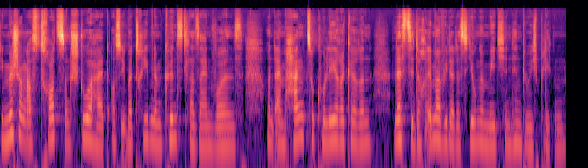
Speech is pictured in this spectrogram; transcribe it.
Die Mischung aus Trotz und Sturheit, aus übertriebenem Künstlerseinwollens und einem Hang zur Cholerikerin lässt sie doch immer wieder das junge Mädchen hindurchblicken.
